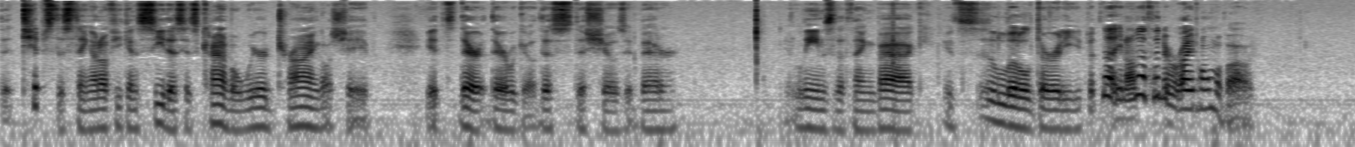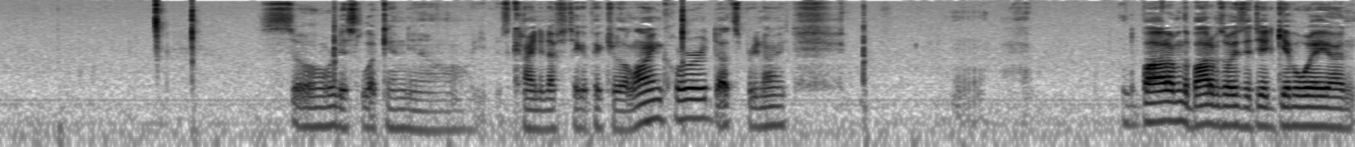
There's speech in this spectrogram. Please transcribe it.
that tips this thing. I don't know if you can see this. It's kind of a weird triangle shape. It's there. There we go. This this shows it better. It leans the thing back. It's a little dirty, but not, you know nothing to write home about. So we're just looking. You know, it's kind enough to take a picture of the line cord. That's pretty nice the bottom. The bottom's always a did giveaway on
